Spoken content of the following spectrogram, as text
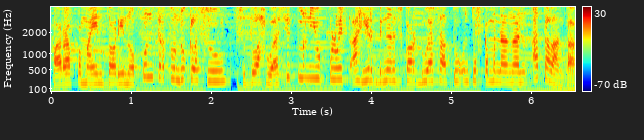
Para pemain Torino pun tertunduk lesu setelah wasit meniup peluit akhir dengan skor 2-1 untuk kemenangan Atalanta.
